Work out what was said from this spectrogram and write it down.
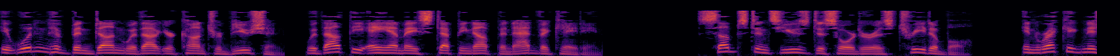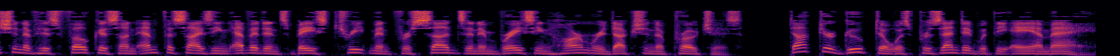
It wouldn't have been done without your contribution, without the AMA stepping up and advocating. Substance use disorder is treatable. In recognition of his focus on emphasizing evidence-based treatment for SUDS and embracing harm reduction approaches, Dr. Gupta was presented with the AMA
